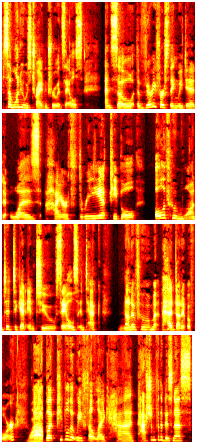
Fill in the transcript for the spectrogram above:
someone who was tried and true in sales. And so the very first thing we did was hire three people all of whom wanted to get into sales in tech none of whom had done it before. Wow. uh, but people that we felt like had passion for the business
